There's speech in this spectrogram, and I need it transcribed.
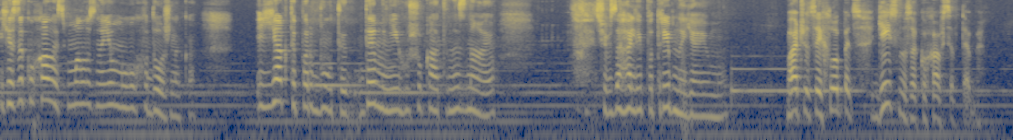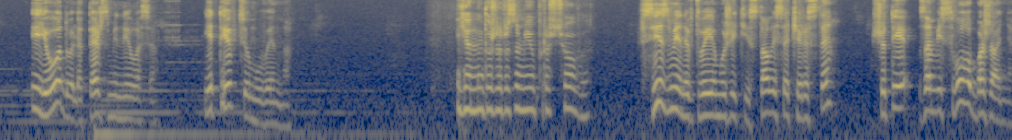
Я закохалась в малознайомого художника. І як тепер бути? Де мені його шукати, не знаю. Чи взагалі потрібна я йому? Бачу, цей хлопець дійсно закохався в тебе. І його доля теж змінилася. І ти в цьому винна. Я не дуже розумію, про що ви. Всі зміни в твоєму житті сталися через те, що ти замість свого бажання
